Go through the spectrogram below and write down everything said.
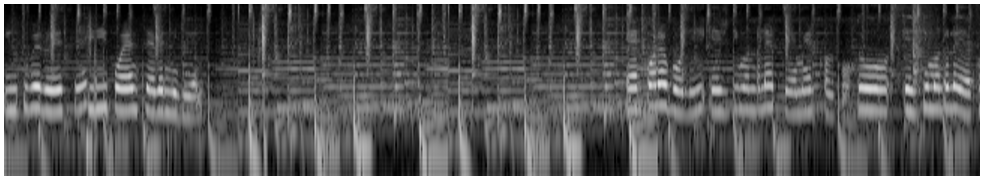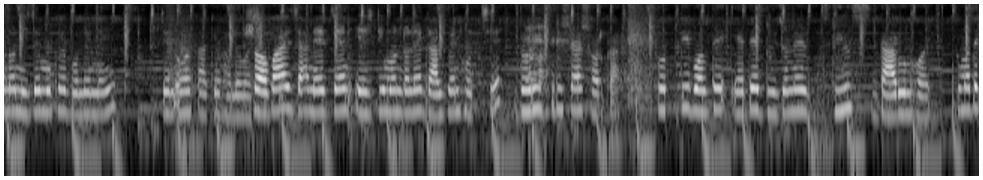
ইউটিউবে রয়েছে থ্রি পয়েন্ট সেভেন মিলিয়ন এরপরে বলি এসডি মন্ডলের প্রেমের গল্প। তো এসডি মন্ডলে এখনও নিজের মুখে বলে নেই যে ও কাকে ভালোবাসে। সবাই জানে যে এসডি মন্ডলের গার্লফ্রেন্ড হচ্ছে দরিদ্রিষা সরকার। সত্যি বলতে এদের দুইজনের রিলস দারুণ হয়। তোমাদের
